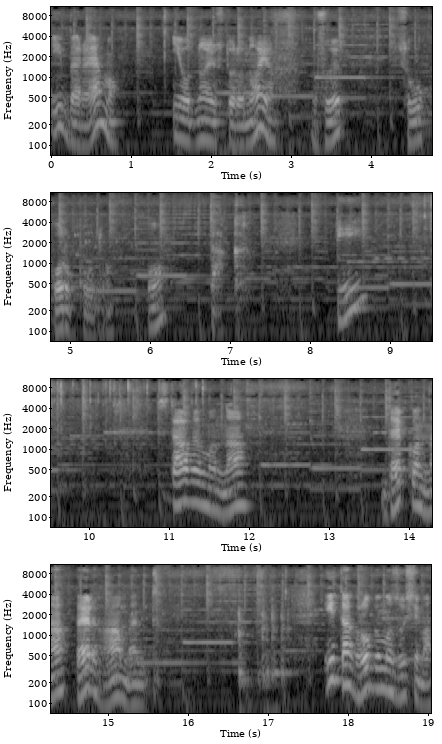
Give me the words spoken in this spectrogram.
І беремо і одною стороною в цукор-пудру. О, так. І ставимо на деко на пергамент. І так робимо з усіма.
